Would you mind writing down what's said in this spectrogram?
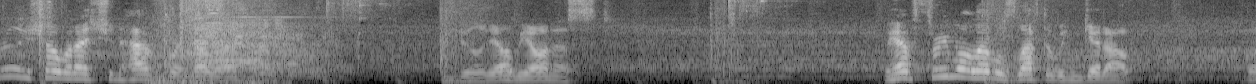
really sure what I should have for another ability. I'll be honest. We have three more levels left that we can get up. So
